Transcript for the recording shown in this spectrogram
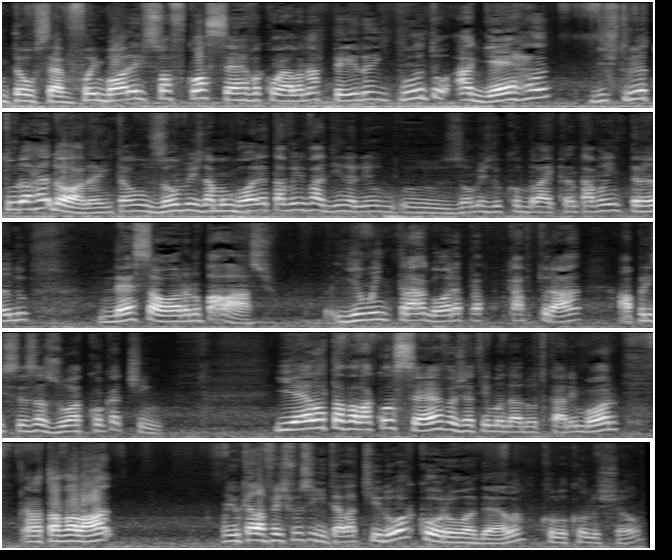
Então o servo foi embora e só ficou a serva com ela na tenda, enquanto a guerra destruía tudo ao redor, né? Então os homens da Mongólia estavam invadindo ali, os homens do Kublai Khan estavam entrando nessa hora no palácio. Iam entrar agora para capturar a princesa azul, a. E ela estava lá com a serva, já tinha mandado outro cara embora. Ela estava lá e o que ela fez foi o seguinte: ela tirou a coroa dela, colocou no chão,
